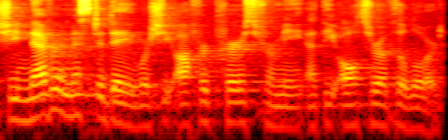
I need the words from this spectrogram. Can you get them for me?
She never missed a day where she offered prayers for me at the altar of the Lord.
